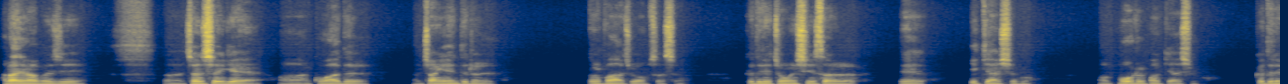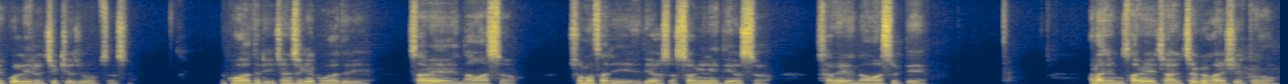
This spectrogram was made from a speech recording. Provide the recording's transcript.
하나님 아버지 어, 전 세계 어, 고아들 장애인들을 돌봐 주옵소서. 그들이 좋은 시설에 있게 하시고 어, 보호를 받게 하시고 그들의 권리를 지켜 주옵소서. 고아들이 전 세계 고아들이 사회에 나와서 스무 살이 되어서 성인이 되어서 사회에 나왔을 때 하나님 사회에 잘 적응할 수 있도록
